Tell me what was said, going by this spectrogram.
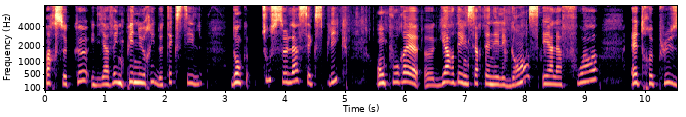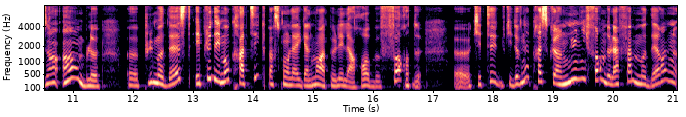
Parce qu'il y avait une pénurie de textiles. Donc tout cela s'explique. On pourrait euh, garder une certaine élégance et à la fois être plus humble, euh, plus modeste et plus démocratique, parce qu'on l'a également appelé la robe Ford, euh, qui, était, qui devenait presque un uniforme de la femme moderne,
